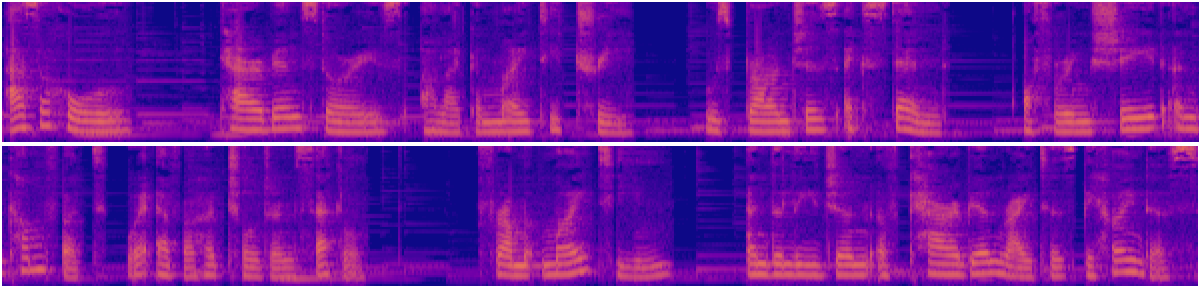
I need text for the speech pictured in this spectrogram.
As a whole, Caribbean stories are like a mighty tree whose branches extend, offering shade and comfort wherever her children settle. From my team and the legion of Caribbean writers behind us,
